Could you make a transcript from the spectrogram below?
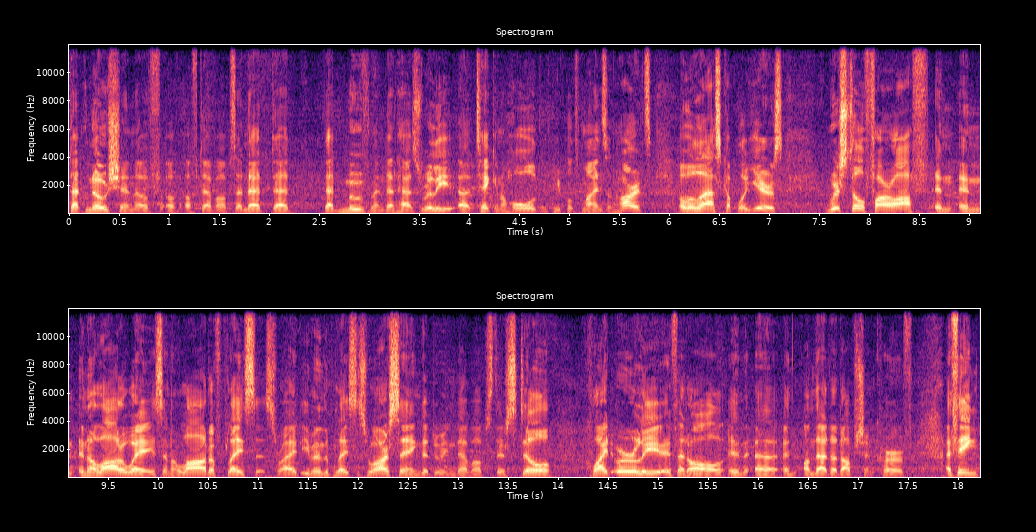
that notion of, of, of DevOps and that, that that movement that has really uh, taken a hold in people's minds and hearts over the last couple of years, we're still far off in, in, in a lot of ways, in a lot of places, right? Even the places who are saying they're doing DevOps, they're still quite early, if at all, in, uh, in, on that adoption curve. I think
